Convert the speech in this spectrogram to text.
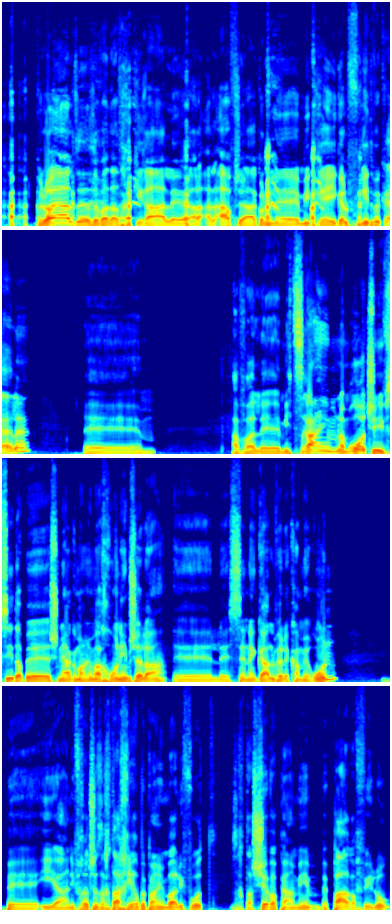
ולא היה על זה איזה ועדת חקירה על, על, על אף שהיה כל מיני מקרי יגאל פריד וכאלה. אמ, אבל אה, מצרים, למרות שהיא הפסידה בשני הגמרים האחרונים שלה, אה, לסנגל ולקמרון, ב- היא הנבחרת שזכתה הכי הרבה פעמים באליפות, זכתה שבע פעמים, בפער אפילו,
